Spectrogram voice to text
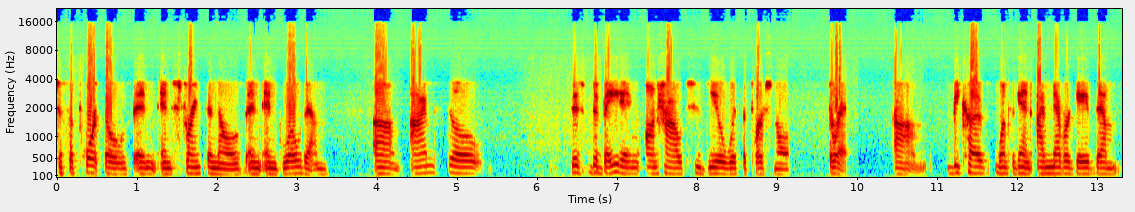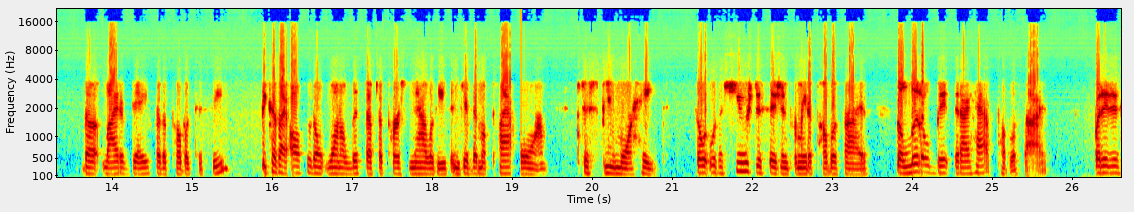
to support those and, and strengthen those and, and grow them. Um, I'm still debating on how to deal with the personal threat um, because once again, I never gave them the light of day for the public to see because I also don't want to lift up the personalities and give them a platform to spew more hate. So it was a huge decision for me to publicize the little bit that I have publicized. But it is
